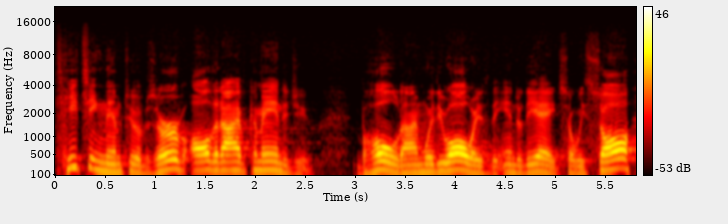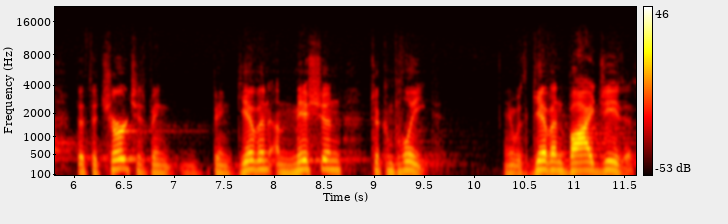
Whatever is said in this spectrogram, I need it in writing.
teaching them to observe all that I have commanded you. Behold, I am with you always, the end of the age. So we saw that the church has been, been given a mission to complete. And it was given by Jesus.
